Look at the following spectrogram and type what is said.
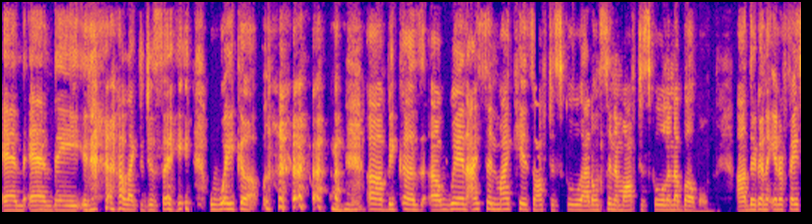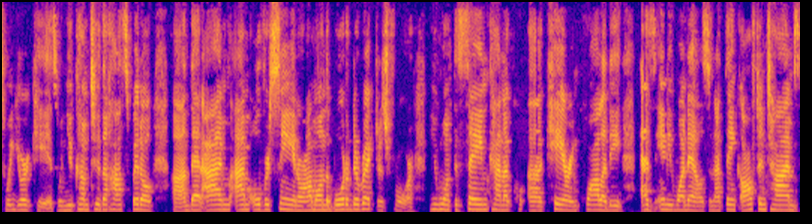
and and they i like to just say wake up. Mm-hmm. uh, because uh, when i send my kids off to school i don't send them off to school in a bubble. Uh, they're going to interface with your kids. When you come to the hospital um, that i'm i'm overseeing or i'm on the board of directors for you want the same kind of uh, care and quality as anyone else. And i think oftentimes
